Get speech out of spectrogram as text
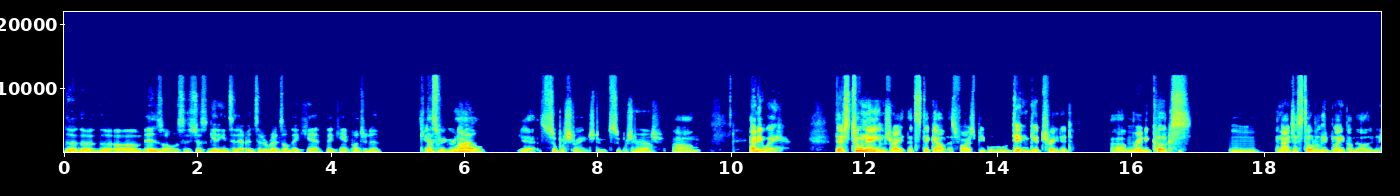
the the the um end zones. It's just getting into the into the red zone. They can't they can't punch it in. Can't That's figure it out. wild. Yeah, super strange, dude. Super Yeah. strange. Um anyway, there's two names, right, that stick out as far as people who didn't get traded. Uh Mm. Brandin Cooks, Mm. and I just totally blanked on the other name.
